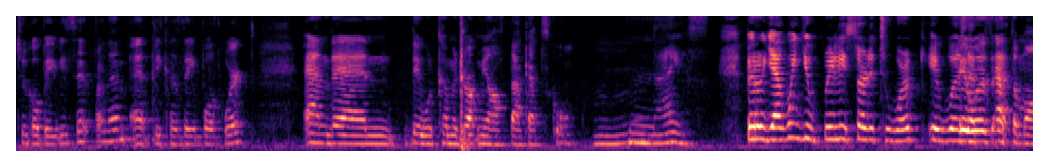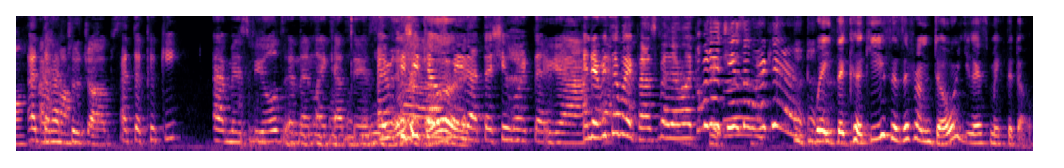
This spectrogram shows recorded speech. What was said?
to go babysit for them, and, because they both worked, and then they would come and drop me off back at school. nice. But yeah, when you really started to work, it was It at, was at the mall. At I the had two jobs At the cookie. at Miss Fields, and then like at this. I, and she tells me that that she worked there. Yeah. And every time I pass by, they're like, "Oh my god, she used to work here." wait, the cookies is it from dough or you guys make the dough?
